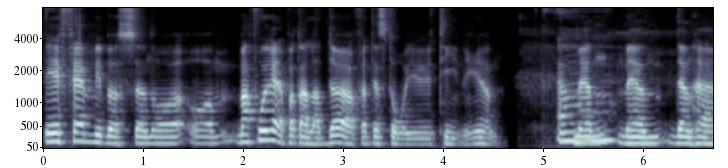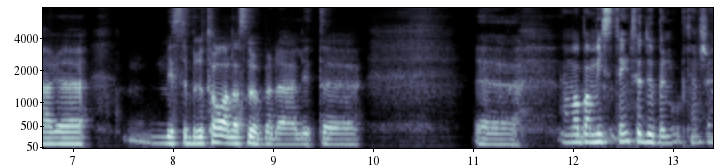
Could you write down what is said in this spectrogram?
det är fem i bussen och, och man får ju reda på att alla dör för att det står ju i tidningen. Ja. Men, men den här... eh, Mr Brutala snubben där lite... Eh, Han var bara misstänkt för dubbelmord kanske.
